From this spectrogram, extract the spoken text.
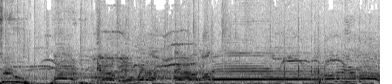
two, one! Give it up for your winner, Edward Ali! Come on, let me hear Bob!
